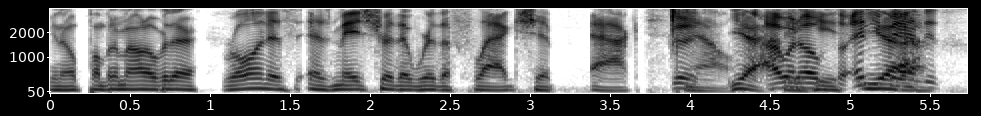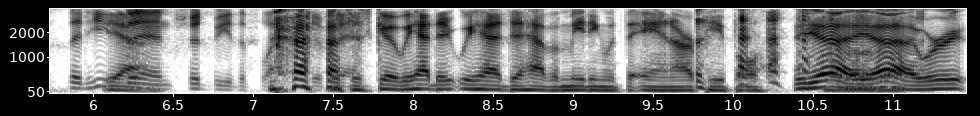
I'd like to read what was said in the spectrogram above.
you know pumping them out over there. Roland has, has made sure that we're the flagship act Good. now. Yeah. I would hope so. he's- Any yeah. band is, that he's Yeah. in should be the flagship Which is good. We had to we had to have a meeting with the A and R people. Yeah, love yeah. We're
